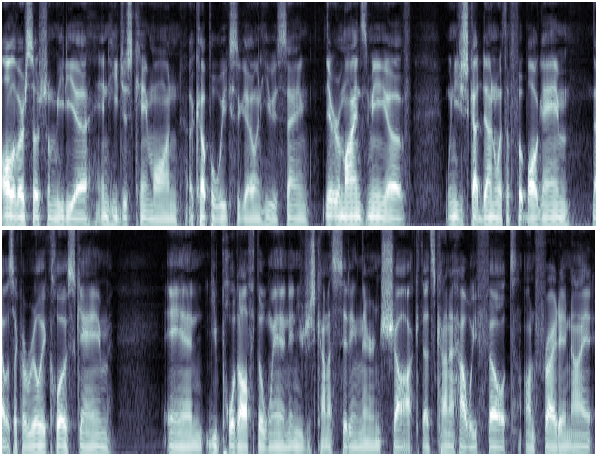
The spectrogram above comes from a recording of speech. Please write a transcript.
all of our social media, and he just came on a couple weeks ago, and he was saying it reminds me of when you just got done with a football game that was like a really close game, and you pulled off the win, and you're just kind of sitting there in shock. That's kind of how we felt on Friday night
